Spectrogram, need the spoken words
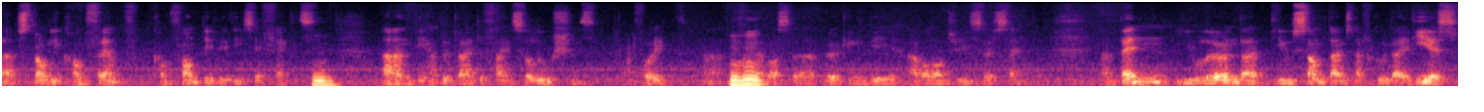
uh, strongly confront, confronted with these effects. Mm. And we had to try to find solutions for it. Uh, mm -hmm. I was uh, working in the Avalanche Research Center. And then you learn that you sometimes have good ideas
